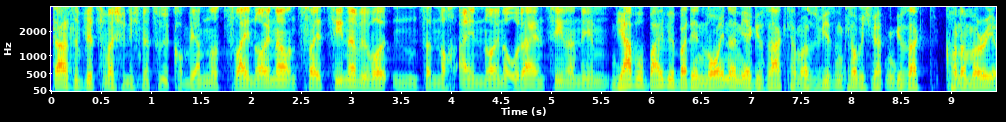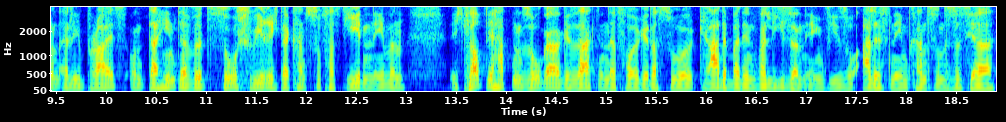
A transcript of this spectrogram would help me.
da sind wir zum Beispiel nicht mehr zugekommen. Wir haben nur zwei Neuner und zwei Zehner. Wir wollten uns dann noch einen Neuner oder einen Zehner nehmen. Ja, wobei wir bei den Neunern ja gesagt haben, also wir sind, glaube ich, wir hatten gesagt Conor Murray und Ali Price und dahinter wird es so schwierig, da kannst du fast jeden nehmen. Ich glaube, wir hatten sogar gesagt in der Folge, dass du gerade bei den Walisern irgendwie so alles nehmen kannst und es ist ja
